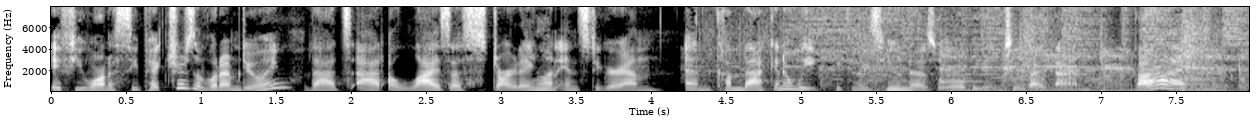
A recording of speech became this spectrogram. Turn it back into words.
If you want to see pictures of what I'm doing, that's at Eliza Starting on Instagram. And come back in a week because who knows what we'll be into by then. Bye.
